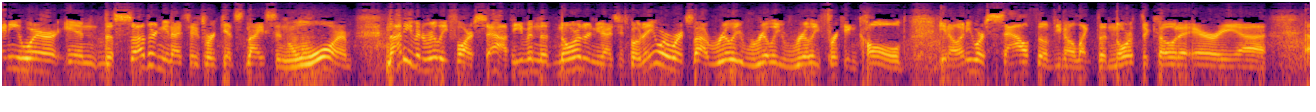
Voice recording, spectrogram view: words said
anywhere in the southern United States where it gets nice and warm, not even really far south, even the northern United States, but anywhere where it's not really, really, really freaking cold, you know, anywhere south south of, you know, like the North Dakota area, uh,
